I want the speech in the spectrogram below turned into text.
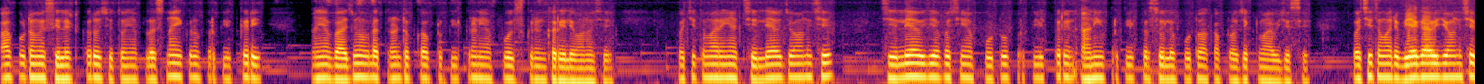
આ ફોટો મેં સિલેક્ટ કર્યો છે તો અહીંયા પ્લસના આઇકન ઉપર ક્લિક કરી અહીંયા બાજુમાં પેલા ત્રણ ટપકા ઉપર ક્લિક કરીને ફૂલ સ્ક્રીન કરી લેવાનું છે. પછી તમારે અહીંયા છેલ્લે આવી જવાનું છે. છેલ્લે આવી ગયા પછી અહીંયા ફોટો ઉપર ક્લિક કરીને આની ઉપર ક્લિક કરશો એટલે ફોટો આખા પ્રોજેક્ટમાં આવી જશે. પછી તમારે બેગ આવી જવાનું છે.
